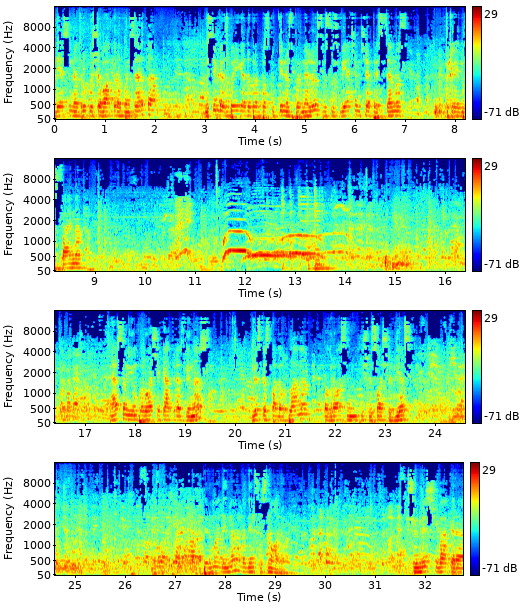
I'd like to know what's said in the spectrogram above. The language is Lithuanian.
pradėsim netrukus šio vakaro koncertą. Visi, kas baigia dabar paskutinius sparnelius, visus kviečiam čia prie scenos. Tikrai bus faina. Esam jums paruošę keturias dainas. Viskas pagal planą, pagrosim iš visos širdies. Pirma daina vadinsis Noriu. Su jumis šį vakarą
